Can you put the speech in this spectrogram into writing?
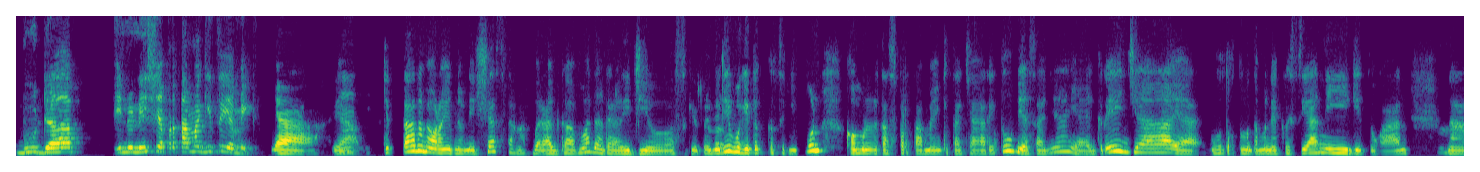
Buddha Indonesia pertama gitu ya, Mik? Ya, ya. Hmm. Kita namanya orang Indonesia sangat beragama dan religius gitu. Jadi begitu ke sini pun komunitas pertama yang kita cari itu biasanya ya gereja ya untuk teman-teman yang Kristiani gitu kan. Hmm. Nah,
